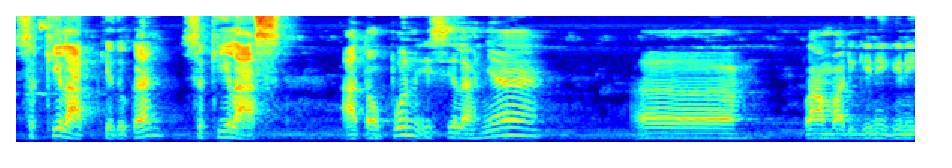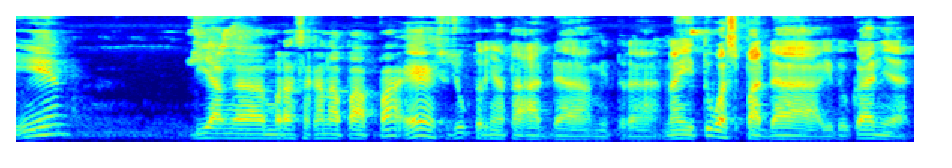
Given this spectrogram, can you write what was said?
Sekilat gitu kan. Sekilas. Ataupun istilahnya eh, lama digini-giniin dia nggak merasakan apa-apa eh sujuk ternyata ada mitra. Nah itu waspada gitu kan ya.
